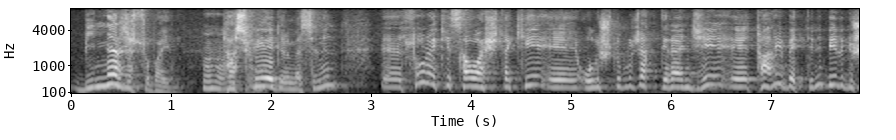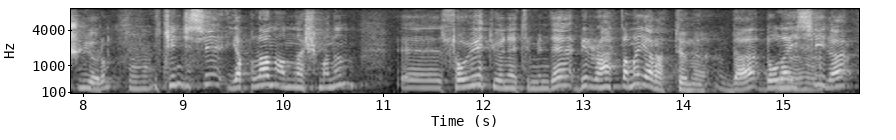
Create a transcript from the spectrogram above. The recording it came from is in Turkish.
binlerce subayın hı hı. tasfiye edilmesinin e, sonraki savaştaki e, oluşturulacak direnci e, tahrip ettiğini bir düşünüyorum. Hı hı. İkincisi yapılan anlaşmanın e, Sovyet yönetiminde bir rahatlama yarattığını da dolayısıyla hı hı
